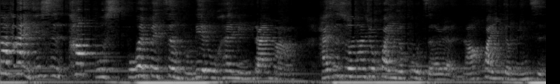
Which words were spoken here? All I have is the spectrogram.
那他已经是他不是不会被政府列入黑名单吗？还是说他就换一个负责人，然后换一个名字？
